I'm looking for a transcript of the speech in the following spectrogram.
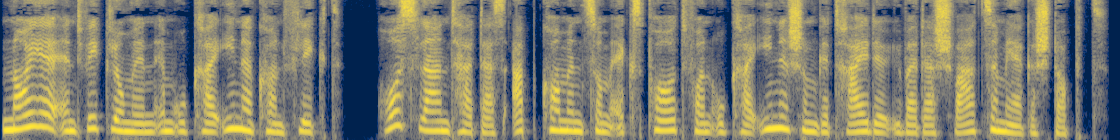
Neue Entwicklungen im Ukraine-Konflikt. Russland hat das Abkommen zum Export von ukrainischem Getreide über das Schwarze Meer gestoppt.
